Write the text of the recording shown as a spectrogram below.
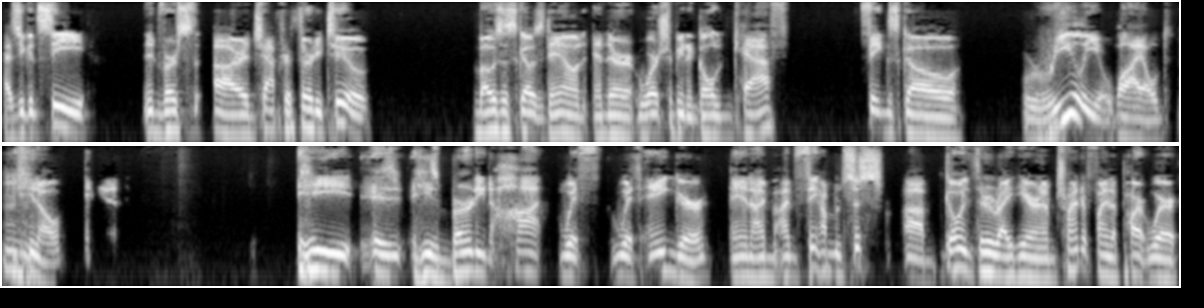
as you can see in verse, uh, in chapter 32, Moses goes down and they're worshiping a golden calf. Things go really wild, you know. And he is, he's burning hot with, with anger. And I'm, I'm think, I'm just, uh, going through right here and I'm trying to find the part where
